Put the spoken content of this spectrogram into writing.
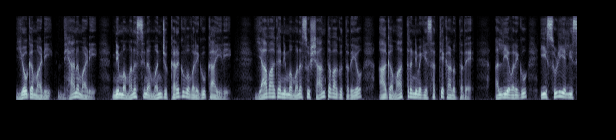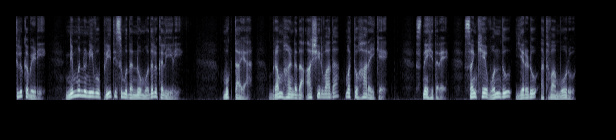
ಯೋಗ ಮಾಡಿ, ಧ್ಯಾನ ಮಾಡಿ, ನಿಮ್ಮ ಮನಸ್ಸಿನ ಮಂಜು ಕರಗುವವರೆಗೂ ಕಾಯಿರಿ. ಯಾವಾಗ ನಿಮ್ಮ ಮನಸ್ಸು ಶಾಂತವಾಗುತ್ತದೆಯೋ, ಆಗ ಮಾತ್ರ ನಿಮಗೆ ಸತ್ಯ ಕಾಣುತ್ತದೆ. ಅಲ್ಲಿಯವರೆಗೂ ಈ ಸುಳಿಯಲ್ಲಿ ಸಿಲುಕಬೇಡಿ. ನಿಮ್ಮನ್ನು ನೀವು ಪ್ರೀತಿಸುವುದನ್ನು ಮೊದಲು ಕಲಿಯಿರಿ. ಮುಕ್ತಾಯ. ಬ್ರಹ್ಮಾಂಡದ ಆಶೀರ್ವಾದ ಮತ್ತು ಹಾರೈಕೆ. ಸ್ನೇಹಿತರೆ, ಸಂಖ್ಯೆ ಒಂದು, ಎರಡು ಅಥವಾ ಮೂರು,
